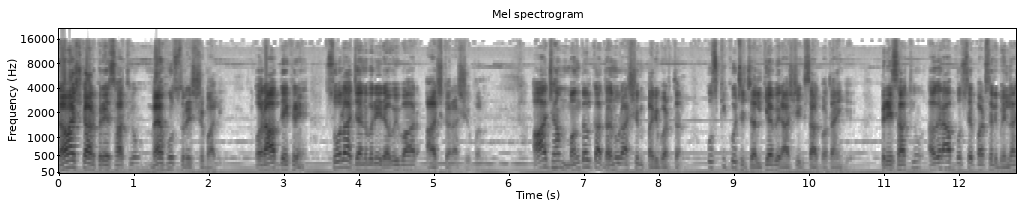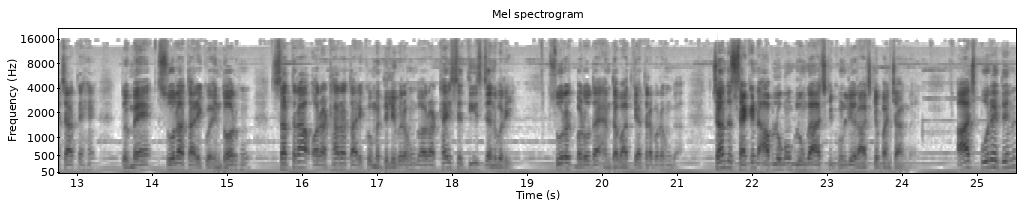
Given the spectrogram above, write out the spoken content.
नमस्कार प्रिय साथियों, मैं हूँ सुरेश श्रीमाली और आप देख रहे हैं 16 जनवरी रविवार आज का राशिफल। आज हम मंगल का धनु राशि में परिवर्तन, उसकी कुछ झलकियाँ भी राशि के साथ बताएँगे। प्रिय साथियों, अगर आप मुझसे पर्सनली मिलना चाहते हैं तो मैं 16 तारीख को इंदौर हूँ 17 और 18 तारीख को मैं दिल्ली में रहूँगा और 28 से 30 जनवरी सूरत, बड़ौदा, अहमदाबाद की यात्रा पर रहूँगा। चंद सेकंड आप लोगों को लूँगा आज की कुंडली और आज के पंचांग में। आज पूरे दिन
